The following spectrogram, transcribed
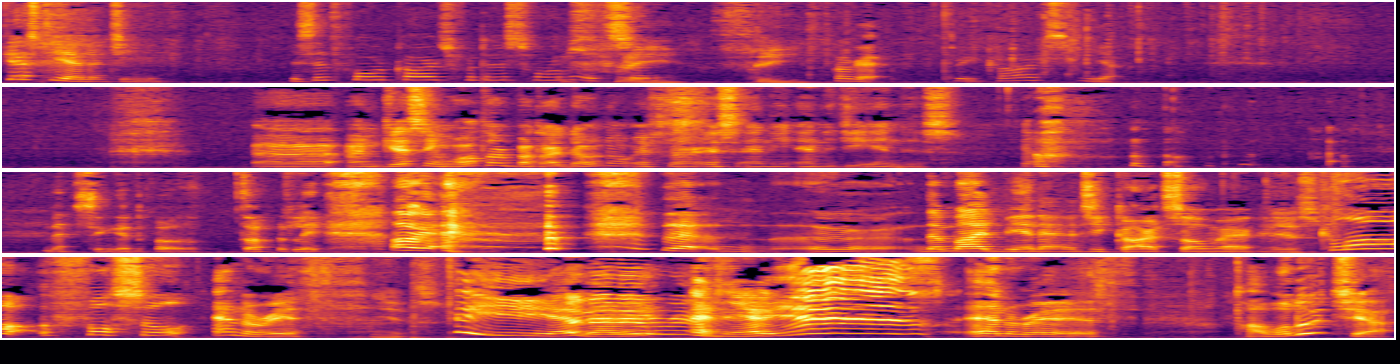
Guess the energy. Is it four cards for this one? It's three. Three. okay, three cards. Yeah. Uh, I'm guessing water, but I don't know if there is any energy in this. Oh, messing it up totally. Okay. there, uh, there might be an energy card somewhere. Yes. Claw Fossil Anorith. Yes. Hey, and, And there, there he, he is. and there he is! Anorith. Hawlucha.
